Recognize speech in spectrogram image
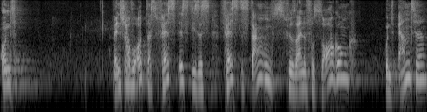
Und wenn Shavuot das Fest ist, dieses Fest des Dankens für seine Versorgung und Ernte,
